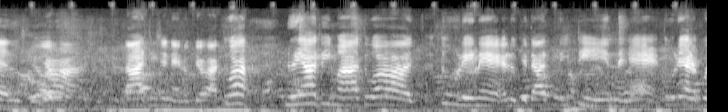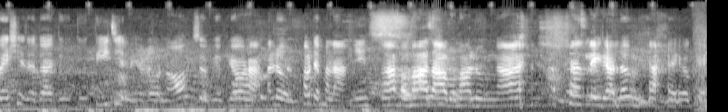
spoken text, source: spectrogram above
တား မျိုး တီးချင်တယ်လို့ပြော ပြောတာဒါတီးချင်တယ်လို့ပြောတာ तू ကနွေရတီမှာ तू ကသူ့လေးနဲ့အဲ့လိုဂီတာတီးတီးရင်းနဲ့သူလေးကလည်းပွဲရှိတယ် तू तू तू တီးချင်တယ်ပေါ့နော်ဆိုပြီးပြောတာအဲ့လိုဟုတ်တယ်မလားငါဗမာသားဗမာလူငါ translator လုပ်နေတာ okay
